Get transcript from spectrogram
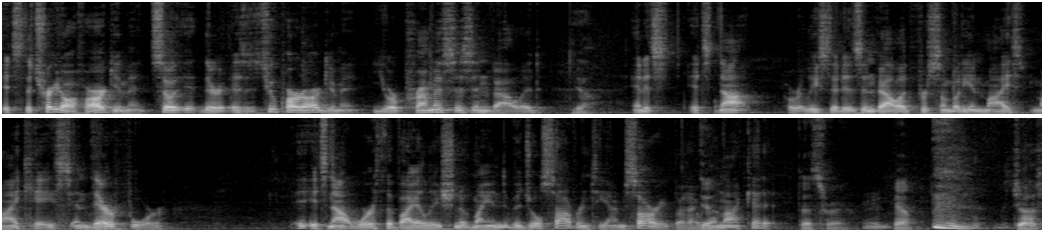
it's the trade-off argument. So it, there is a two-part argument. Your premise is invalid. Yeah. And it's it's not, or at least it is invalid for somebody in my my case, and therefore, it's not worth the violation of my individual sovereignty. I'm sorry, but I Yeah. will not get it. That's right. Yeah. Josh,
